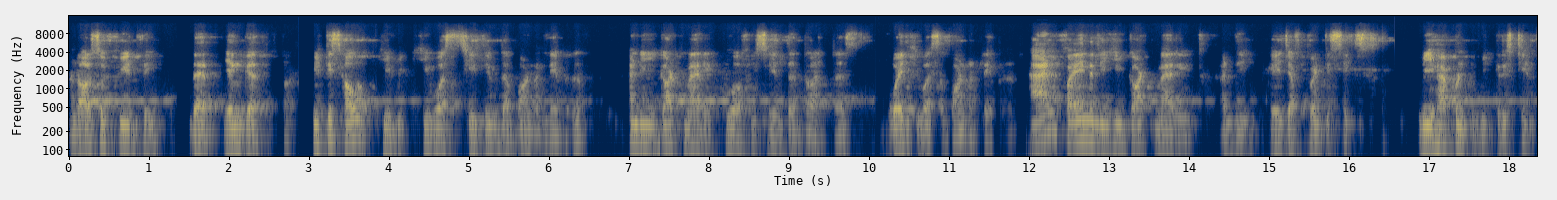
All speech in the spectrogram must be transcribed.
and also feed the, their younger. It is how he, he was, he lived a bonded laborer and he got married two of his elder daughters while he was a bonded laborer. And finally, he got married at the age of 26. We happen to be Christians.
